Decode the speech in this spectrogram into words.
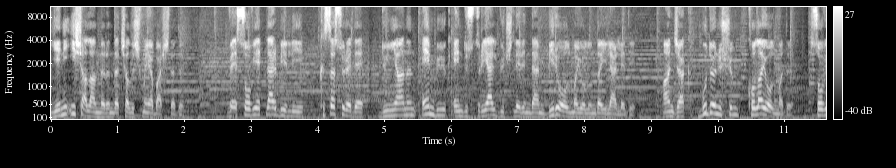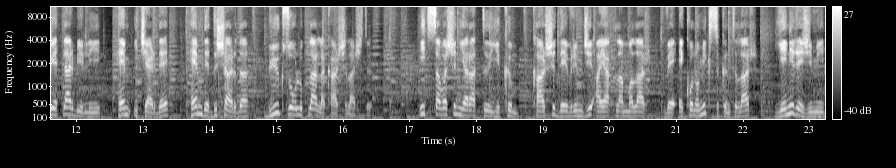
yeni iş alanlarında çalışmaya başladı ve Sovyetler Birliği kısa sürede dünyanın en büyük endüstriyel güçlerinden biri olma yolunda ilerledi. Ancak bu dönüşüm kolay olmadı. Sovyetler Birliği hem içeride hem de dışarıda büyük zorluklarla karşılaştı. İç savaşın yarattığı yıkım, karşı devrimci ayaklanmalar ve ekonomik sıkıntılar yeni rejimi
